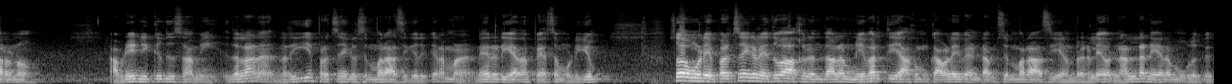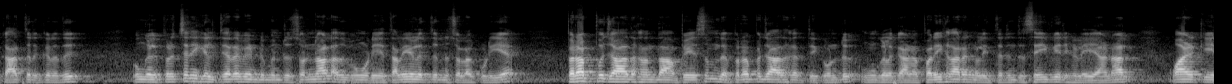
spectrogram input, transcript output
வரணும். அப்படியே நிற்குது சாமி. இதெல்லாம் நிறைய பிரச்சனைகள் சிம்மராசிக்கு இருக்குது நம்ம நேரடியாக தான் பேச முடியும். ஸோ உங்களுடைய பிரச்சனைகள் எதுவாக இருந்தாலும் நிவர்த்தியாகும் கவலை வேண்டாம் சிம்மராசி என்பர்களே. ஒரு நல்ல நேரம் உங்களுக்கு காத்திருக்கிறது. உங்கள் பிரச்சனைகள் தீர வேண்டும் என்று சொன்னால் அது உங்களுடைய தலையெழுத்துன்னு சொல்லக்கூடிய பிறப்பு ஜாதகம்தான் பேசும். இந்த பிறப்பு ஜாதகத்தை கொண்டு உங்களுக்கான பரிகாரங்களை தெரிந்து செய்வீர்களேயானால் வாழ்க்கை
